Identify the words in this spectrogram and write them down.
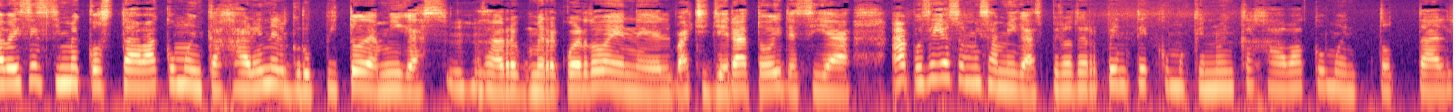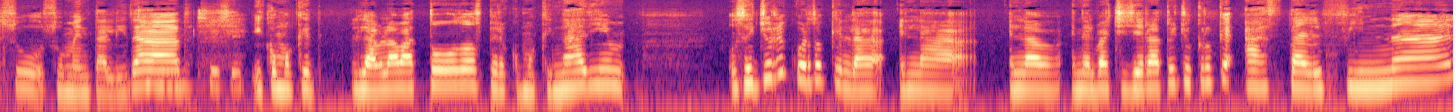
a veces sí me costaba como encajar en el grupito de amigas. Uh -huh. O sea, re me recuerdo en el bachillerato y decía, ah, pues ellas son mis amigas, pero de repente como que no encajaba como en total su, su mentalidad sí, sí. y como que le hablaba a todos, pero como que nadie... O sea, yo recuerdo que en la, en la, en la, en el bachillerato yo creo que hasta el final...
